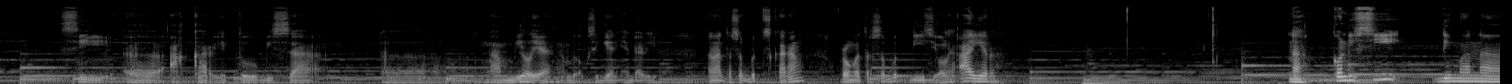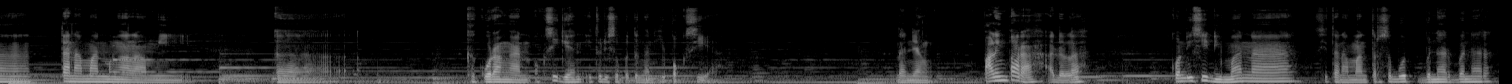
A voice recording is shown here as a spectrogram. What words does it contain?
si uh, akar itu bisa uh, ngambil ya, ngambil oksigennya dari tanah tersebut. Sekarang rongga tersebut diisi oleh air. Nah, kondisi di mana tanaman mengalami uh, kekurangan oksigen itu disebut dengan hipoksia. Dan yang paling parah adalah kondisi di mana si tanaman tersebut benar-benar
